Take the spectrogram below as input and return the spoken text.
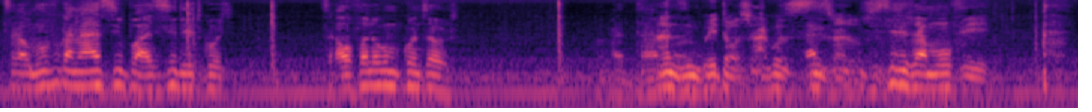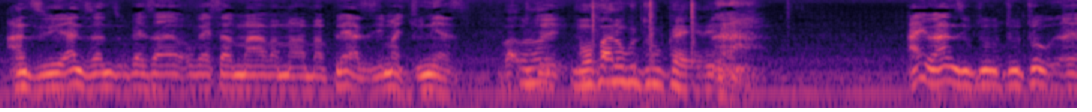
saka mhofu kana asipo hasisiri head coach. Saka ufanira kumukonsult hanzi mboitawo zvako zvisiri zvamhofu Eh, hanzi hanzi hanzi ukaisa ukaisa ma- ma- maplayers emajuniors mhofu anokutuka here aiwa hanzi eh,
